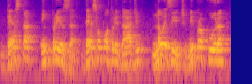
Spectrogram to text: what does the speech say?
desta empresa, dessa oportunidade, não hesite, me procura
